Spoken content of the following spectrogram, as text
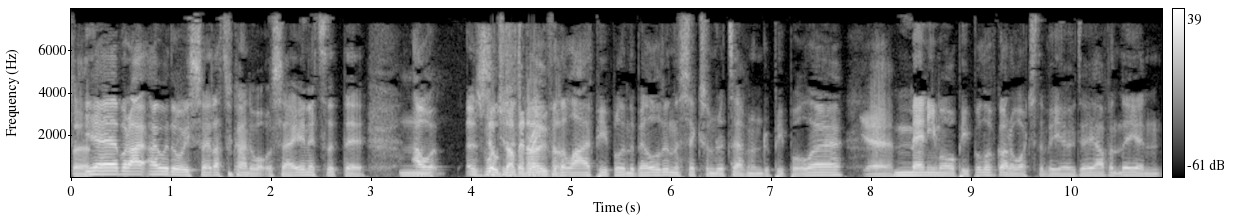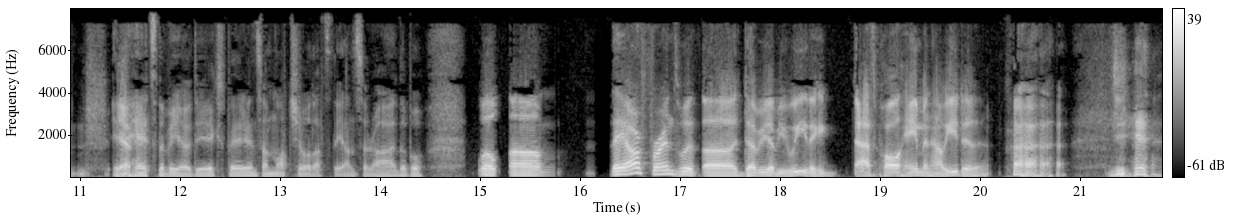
But yeah, but I, I would always say that's kind of what we're saying. It's that the mm. our as Still much as it's great over. for the live people in the building, the 600, 700 people there, yeah, many more people have got to watch the VOD, haven't they? And if yeah. it hits the VOD experience, I'm not sure that's the answer either. But well, um, they are friends with uh, WWE. They could ask Paul Heyman how he did it. Yeah.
